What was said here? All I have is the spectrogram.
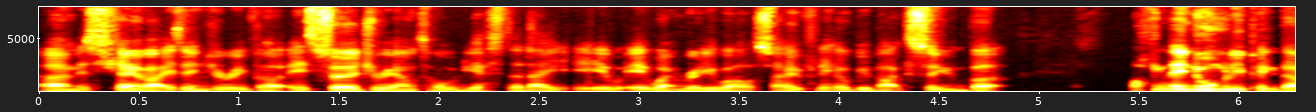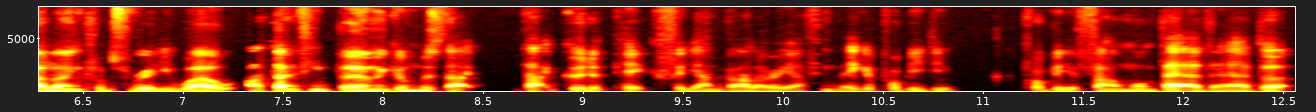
Um, it's a shame about his injury, but his surgery, I'm told yesterday, it, it, went really well. So hopefully he'll be back soon. But I think they normally pick their loan clubs really well. I don't think Birmingham was that that good a pick for Yan Valery. I think they could probably do probably have found one better there. But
